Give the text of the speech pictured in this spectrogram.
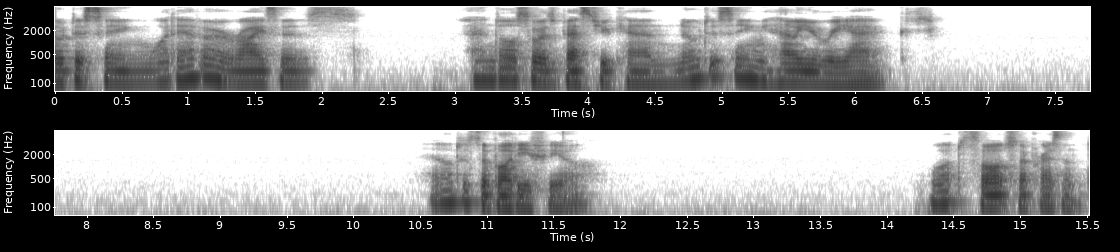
Noticing whatever arises, and also as best you can, noticing how you react. How does the body feel? What thoughts are present?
